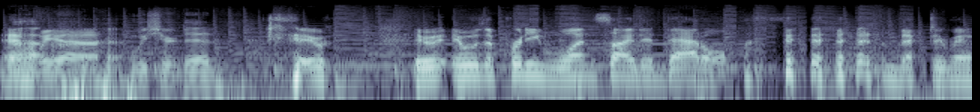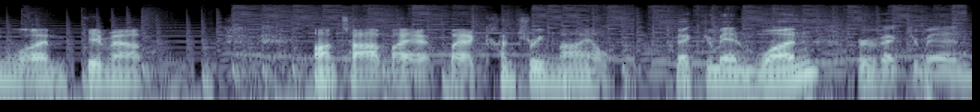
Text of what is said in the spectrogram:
and we uh, we sure did. it, it, it was a pretty one sided battle. Vector Man one came out on top by a by a country mile. Vector Man 1 or Vector Man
